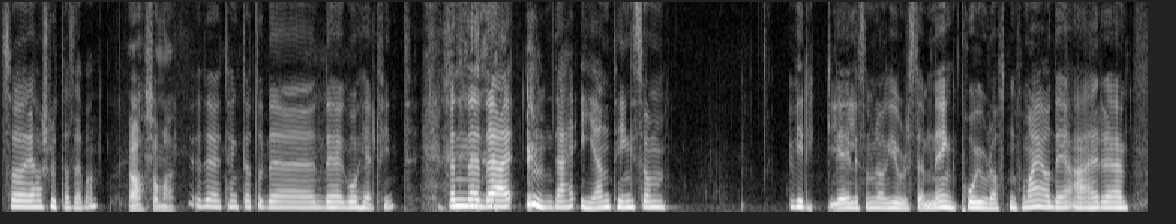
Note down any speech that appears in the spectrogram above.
Så jeg har slutta å se på den. Ja, samme her. Jeg tenkte at det, det går helt fint. Men eh, det er, det er én ting som virkelig liksom lager julestemning på julaften for meg, og det er eh,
